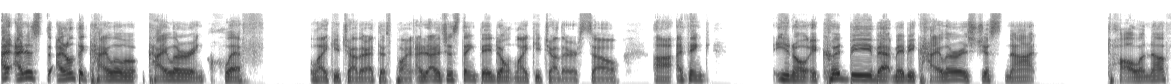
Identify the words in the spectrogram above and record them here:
I, I just I don't think Kylo Kyler and Cliff like each other at this point. I, I just think they don't like each other. So uh, I think you know it could be that maybe Kyler is just not tall enough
